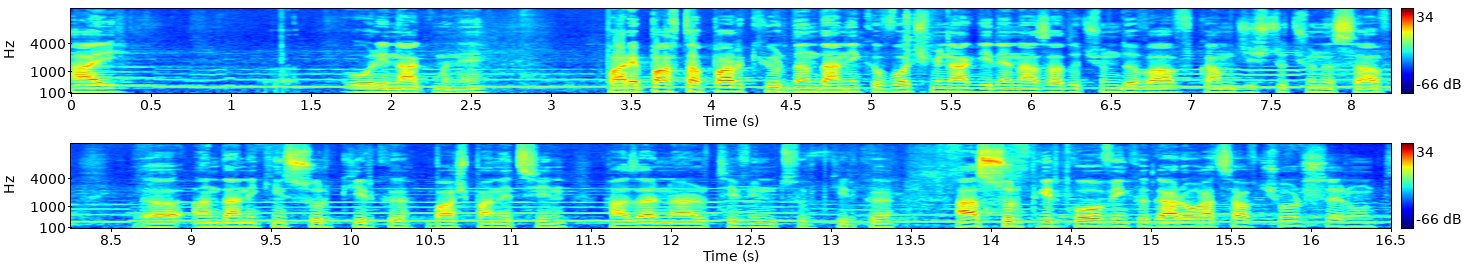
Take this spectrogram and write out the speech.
հայ օրինակ մնե բարեպախտապար քյուրդ ընտանիքը ոչ մինակ իրեն ազատություն տվավ կամ ճիշտությունը սավ ընտանիքին Սուրբ Գիրքը պաշտպանեցին 1900 թիվին Սուրբ Գիրքը այս Սուրբ Գիրքով ինքը կարողացավ 4 սերունդ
